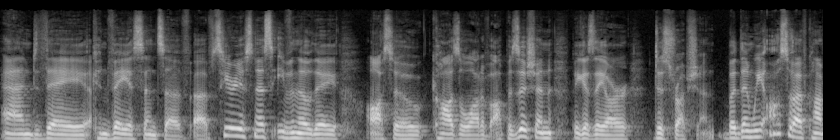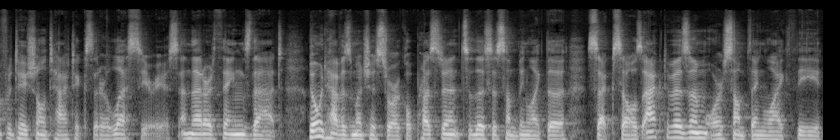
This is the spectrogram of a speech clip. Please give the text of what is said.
and they convey a sense of, of seriousness, even though they also cause a lot of opposition because they are disruption. But then we also have confrontational tactics that are less serious and that are things that don't have as much historical precedent. So this is something like the sex sells activism or something like the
